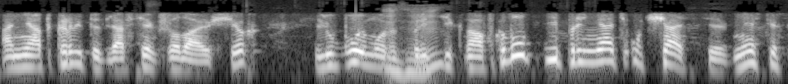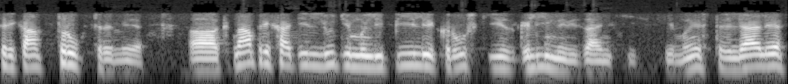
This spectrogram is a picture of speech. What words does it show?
Они открыты для всех желающих. Любой может uh-huh. прийти к нам в клуб и принять участие вместе с реконструкторами. А, к нам приходили люди, мы лепили кружки из глины византийской. Мы стреляли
